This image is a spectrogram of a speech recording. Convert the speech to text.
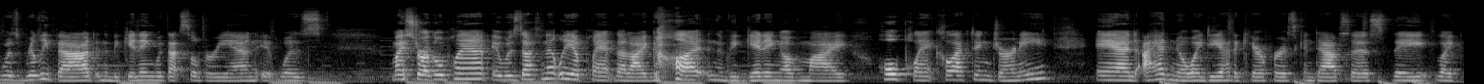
was really bad in the beginning with that Silvery Ann. It was my struggle plant. It was definitely a plant that I got in the beginning of my whole plant collecting journey and I had no idea how to care for a scindapsus. They like,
